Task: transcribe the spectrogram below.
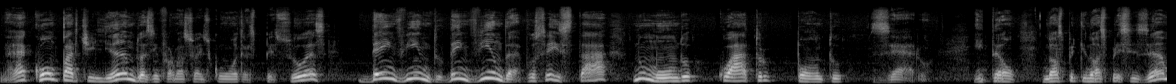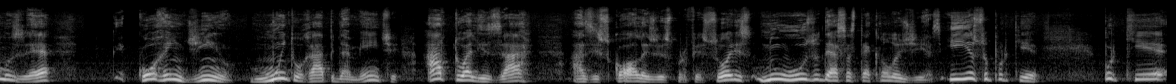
né, compartilhando as informações com outras pessoas, bem-vindo, bem-vinda. Você está no mundo 4.0. Então, nós, que nós precisamos é correndinho, muito rapidamente, atualizar as escolas e os professores no uso dessas tecnologias. E isso por quê? Porque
